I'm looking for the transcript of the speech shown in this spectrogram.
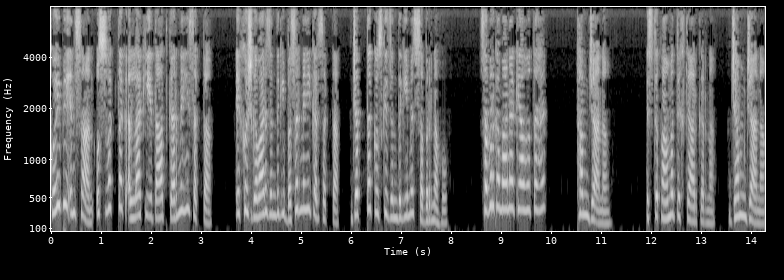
کوئی بھی انسان اس وقت تک اللہ کی اطاعت کر نہیں سکتا، ایک خوشگوار زندگی بسر نہیں کر سکتا جب تک اس کی زندگی میں صبر نہ ہو۔ صبر کا معنی کیا ہوتا ہے؟ تھم جانا۔ استقامت اختیار کرنا، جم جانا،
